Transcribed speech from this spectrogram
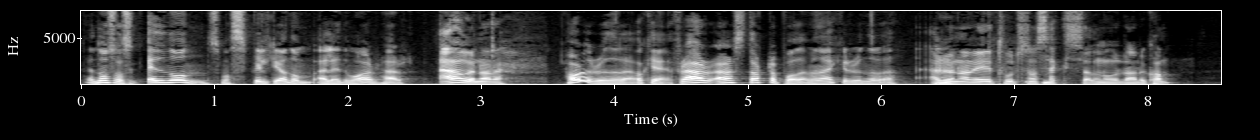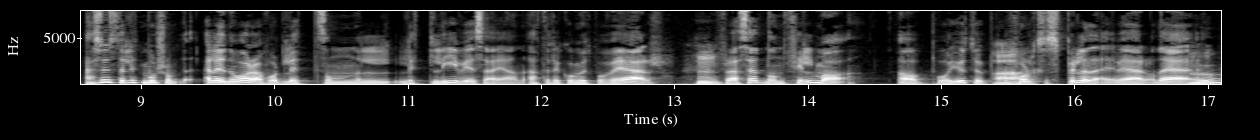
Er det noen som, er det noen som har spilt gjennom L.A. Noir her? jeg har runda det. Har du runda det? Ok, for jeg har, jeg har starta på det, men jeg har ikke runda det. Jeg runda det i 2006 eller noe da det kom. Jeg syns det er litt morsomt. Eller nå har fått litt, sånn, litt liv i seg igjen etter det kom ut på VR. Mm. For jeg har sett noen filmer av, på YouTube Ah. folk som spiller det i VR, og det uh.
